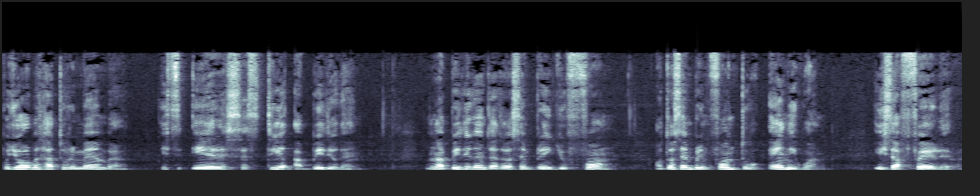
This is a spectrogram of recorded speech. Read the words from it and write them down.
But you always have to remember it is still a video game. And a video game that doesn't bring you fun or doesn't bring fun to anyone is a failure,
